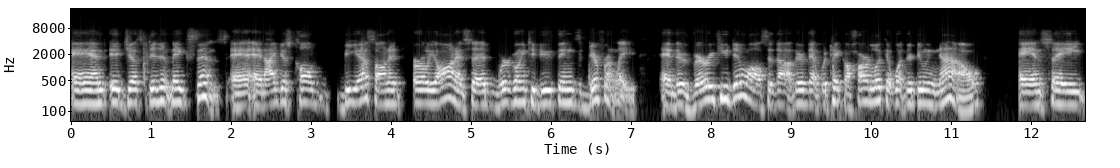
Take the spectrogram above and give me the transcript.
And it just didn't make sense. And, and I just called BS on it early on and said, we're going to do things differently. And there's very few dental offices out there that would take a hard look at what they're doing now and say,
